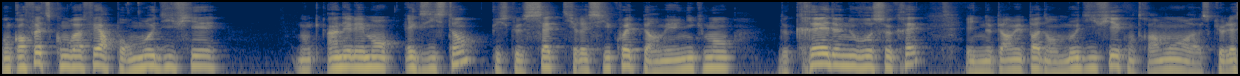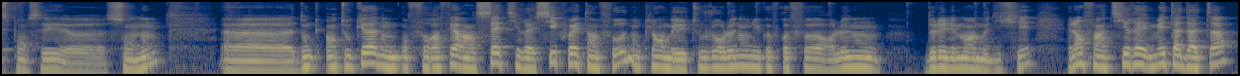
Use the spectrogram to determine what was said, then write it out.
Donc en fait, ce qu'on va faire pour modifier un élément existant, puisque set-secret permet uniquement de créer de nouveaux secrets, et il ne permet pas d'en modifier, contrairement à ce que laisse penser euh, son nom, euh, donc en tout cas, on fera faire un set-secret info. Donc là, on met toujours le nom du coffre-fort, le nom de l'élément à modifier. Et là, on fait un tiret metadata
